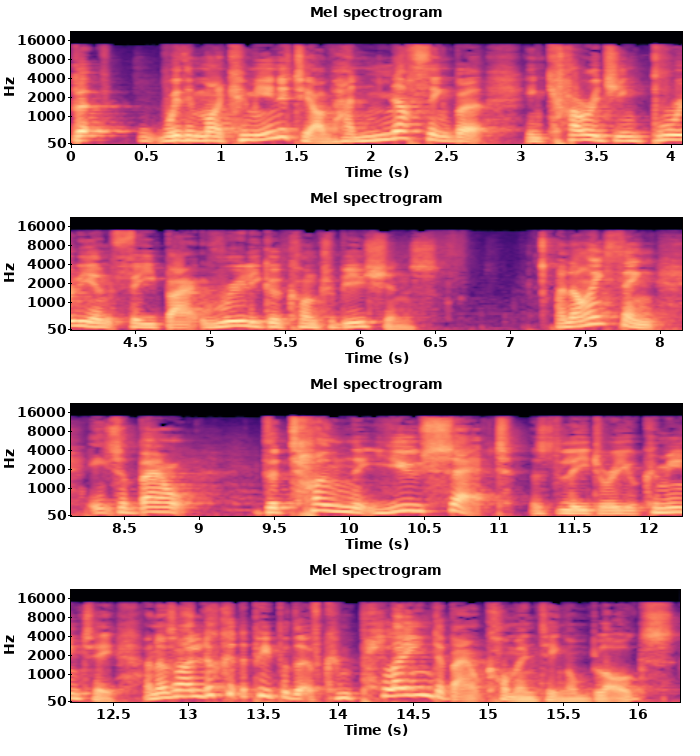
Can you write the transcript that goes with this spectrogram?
But within my community, I've had nothing but encouraging, brilliant feedback, really good contributions. And I think it's about the tone that you set as the leader of your community. And as I look at the people that have complained about commenting on blogs,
